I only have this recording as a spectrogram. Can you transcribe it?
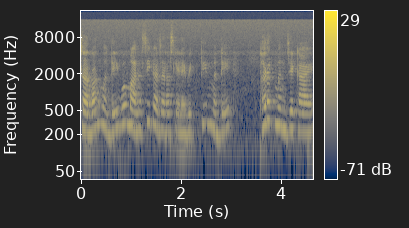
सर्वांमध्ये व मानसिक आजार असलेल्या व्यक्तींमध्ये फरक म्हणजे काय?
